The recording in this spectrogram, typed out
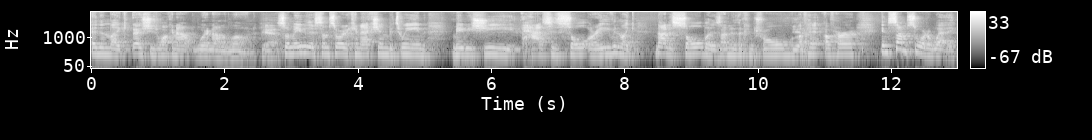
and then like as she's walking out, we're not alone. Yeah. So maybe there's some sort of connection between maybe she has his soul, or even like not his soul, but is under the control of him, of her in some sort of way.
